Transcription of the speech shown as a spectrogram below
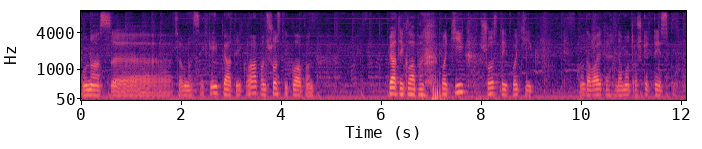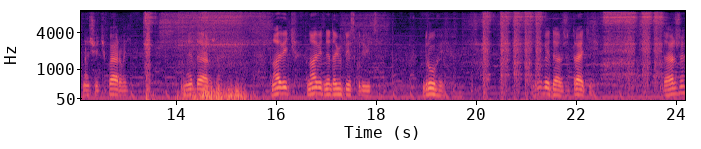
у нас е, це у нас який? П'ятий клапан, шостий клапан. П'ятий клапан потік, шостий потік. Ну, давайте дамо трошки тиску. Значить, перший не держи. Навіть, навіть не даю тиску, дивіться. Другий. Другий держи. Третій. Держи.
